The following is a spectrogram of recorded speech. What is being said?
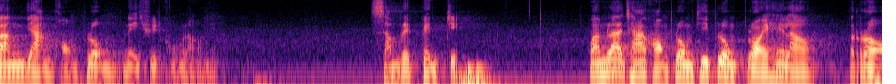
บางอย่างของพระองค์ในชีวิตของเราเนี่ยสำเร็จเป็นจริงความล่าช้าของพระองค์ที่พระองค์ปล่อยให้เรารอ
